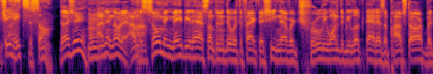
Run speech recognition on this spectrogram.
She hates the song. Does she? Mm-hmm. I didn't know that. I'm uh-huh. assuming maybe it has something to do with the fact that she never truly wanted to be looked at as a pop star, but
